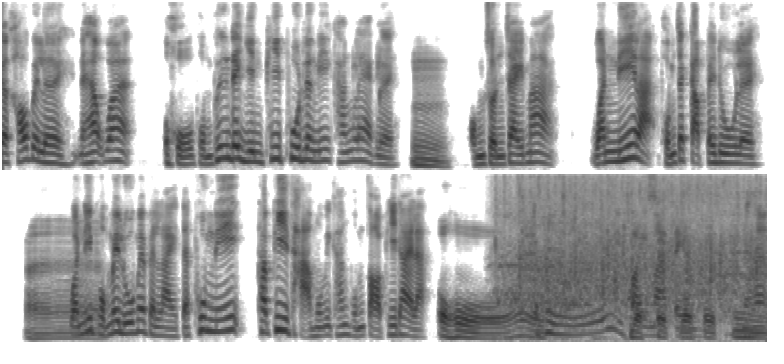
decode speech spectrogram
กับเขาไปเลยนะฮะว่าโอ้โห ผมเพิ่งได้ยินพี่พูดเรื่องนี้ครั้งแรกเลย อืมผมสนใจมาก วันนี้ล่ะ ผมจะกลับไปดูเลยอ่าวันนี้ผมไม่รู้ไม่เป็นไร แต่พรุ่งนี้ถ้าพี่ถามผมอีกครั้งผมตอบพี่ได้ละโอ้โหโอ้โหไฟบวกมาสิบเต็บวมกสิบอืมนะฮะ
